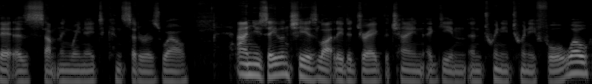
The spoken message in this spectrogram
that is something we need to consider as well. Are New Zealand shares likely to drag the chain again in 2024? Well,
